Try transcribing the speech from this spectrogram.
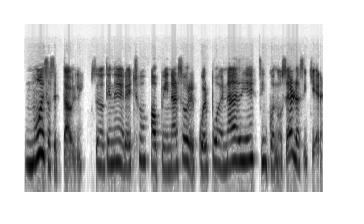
no es aceptable. Usted no tiene derecho a opinar sobre el cuerpo de nadie sin conocerla siquiera.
